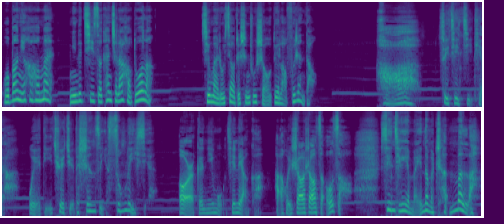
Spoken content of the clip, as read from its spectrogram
我帮您号号脉，您的气色看起来好多了。秦婉如笑着伸出手对老夫人道：“好，最近几天啊，我也的确觉得身子也松了一些，偶尔跟你母亲两个还会稍稍走走，心情也没那么沉闷了。”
